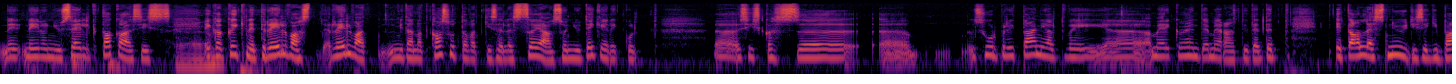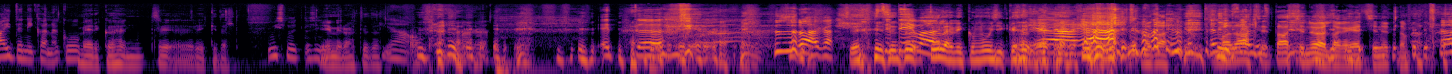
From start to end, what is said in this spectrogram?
ne,, neil on ju selg taga, siis ega kõik need relvast, relvad, mida nad kasutavadki selles sõjas, on ju tegelikult äh, siis kas äh, äh Suurbritannialt või äh, Ameerika Ühendemiraatidelt, et et alles nüüd isegi Bideniga nagu Ameerika Ühendriikidelt. mis ma ütlesin? Emiraatidelt. jaa, et äh, ühesõnaga see, see teema tulevikumuusika. jaa, jaa. ma, ta, ma tahtsin, tahtsin öelda, aga jätsin ütlemata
